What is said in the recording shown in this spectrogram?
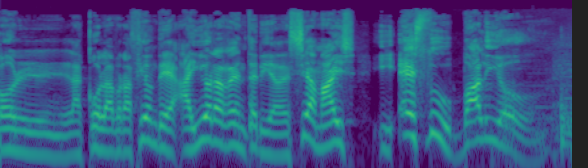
con la colaboración de Ayora Rentería de Siamais y Esdu Valio.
